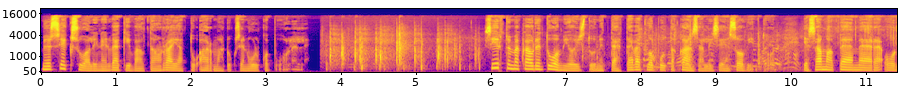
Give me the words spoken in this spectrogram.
Myös seksuaalinen väkivalta on rajattu armahduksen ulkopuolelle. Siirtymäkauden tuomioistuimet tähtävät lopulta kansalliseen sovintoon, ja sama päämäärä on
